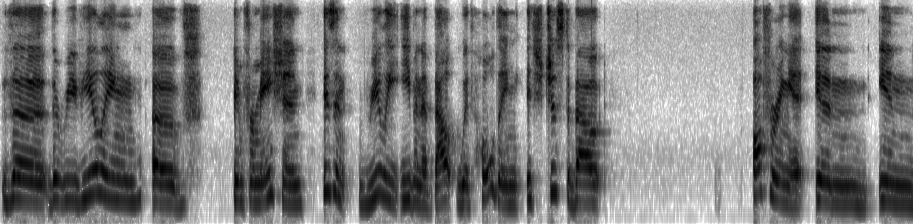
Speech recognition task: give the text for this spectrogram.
the the revealing of information isn't really even about withholding it's just about offering it in in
